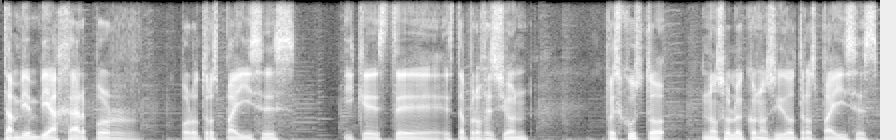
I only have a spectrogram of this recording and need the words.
también viajar por, por otros países y que este, esta profesión, pues justo no solo he conocido otros países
